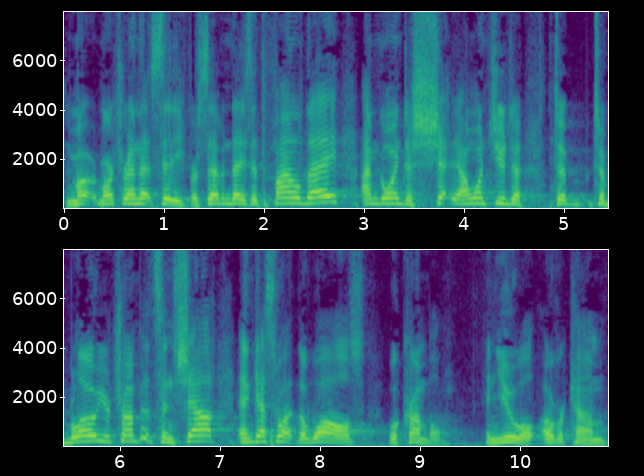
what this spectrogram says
March around that city for seven days. At the final day, I'm going to, sh- I want you to, to, to blow your trumpets and shout, and guess what? The walls will crumble, and you will overcome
